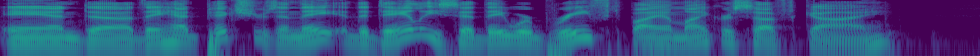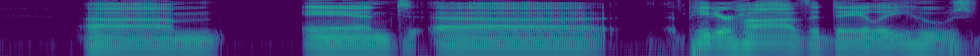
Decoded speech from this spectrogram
and uh, they had pictures, and they the Daily said they were briefed by a Microsoft guy, um, and uh, Peter Ha of the Daily, who's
